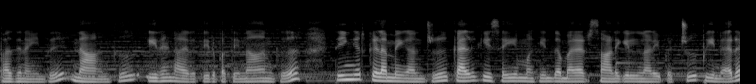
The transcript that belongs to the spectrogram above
பதினைந்து நான்கு இரண்டாயிரத்தி இருபத்தி நான்கு திங்கட்கிழமை அன்று கல்கிசை மகிந்த மலர் சாலையில் நடைபெற்று பின்னர்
